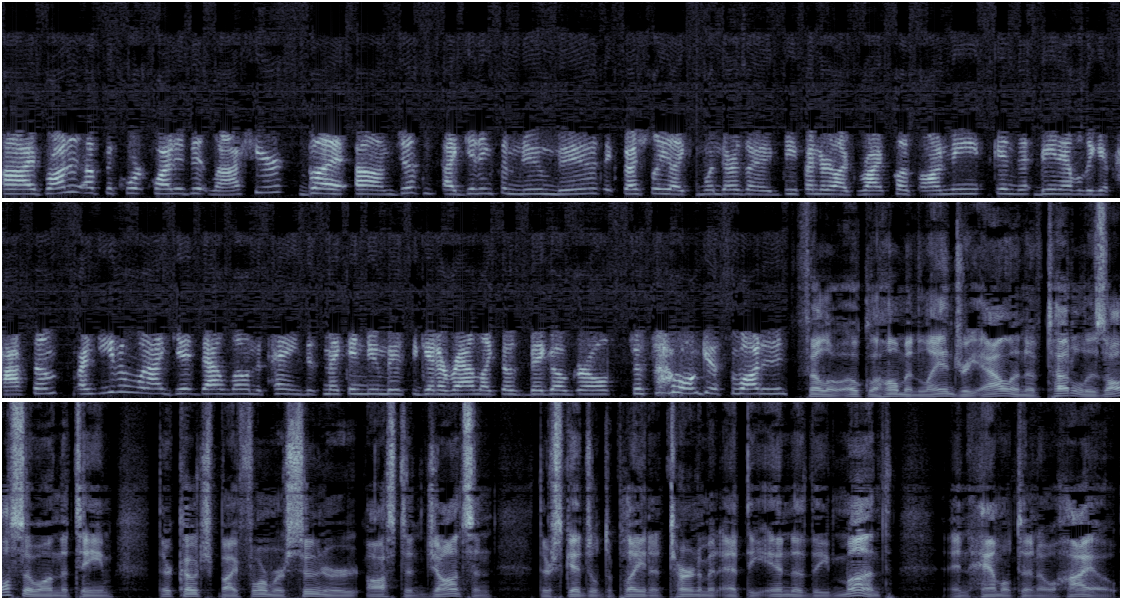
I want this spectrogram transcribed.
I brought it up the court quite a bit last year, but um, just like getting some new moves, especially like when there's a defender like right close on me, getting, being able to get past them, and even when I get down low in the paint, just making new moves to get around like those big old girls, just so I won't get swatted. Fellow Oklahoman Landry Allen of Tuttle is also on the team. They're coached by former Sooner Austin Johnson. They're scheduled to play in a tournament at the end of the month in Hamilton, Ohio.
